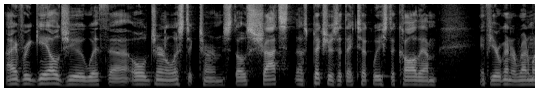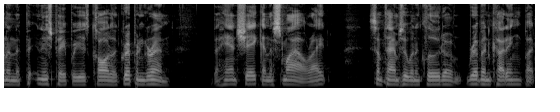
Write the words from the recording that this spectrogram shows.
I've regaled you with uh, old journalistic terms. Those shots, those pictures that they took, we used to call them. If you were going to run one in the p- newspaper, you'd call it a grip and grin. the handshake and the smile, right? Sometimes it would include a ribbon cutting, but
